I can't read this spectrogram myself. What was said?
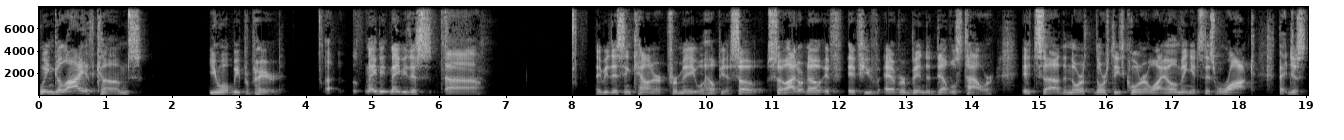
when Goliath comes, you won't be prepared. Uh, maybe maybe this uh, maybe this encounter for me will help you. So so I don't know if if you've ever been to Devil's Tower. It's uh, the north northeast corner of Wyoming. It's this rock that just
